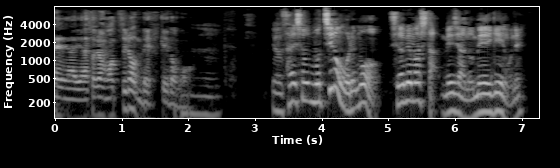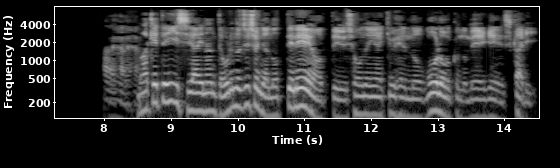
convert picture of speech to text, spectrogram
やいや、それはもちろんですけども。うんいや、最初、もちろん俺も調べました。メジャーの名言をね。はいはいはい。負けていい試合なんて俺の辞書には載ってねえよっていう少年野球編の五郎くんの名言しかり、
